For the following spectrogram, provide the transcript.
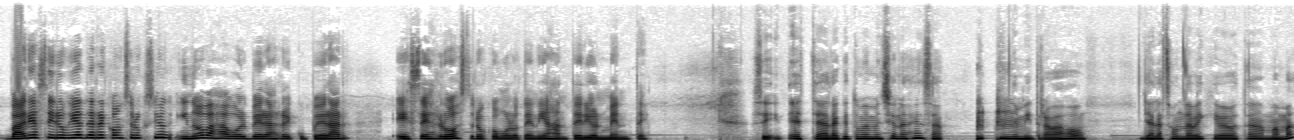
varias cirugías de reconstrucción y no vas a volver a recuperar ese rostro como lo tenías anteriormente. Sí, este, ahora que tú me mencionas esa, en mi trabajo, ya la segunda vez que veo a esta mamá,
